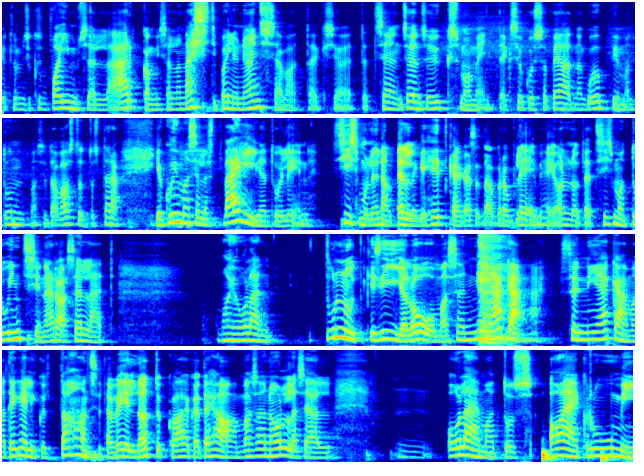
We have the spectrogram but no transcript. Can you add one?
ütleme niisugusel vaimsel ärkamisel on hästi palju nüansse vaata, eks ju, et, et see on, see on see üks moment, eks ju, kus sa pead nagu õppima tundma seda vastutust ära. Ja kui ma sellest välja tulin, siis mul enam jällegi hetkega seda probleemi ei olnud, et siis ma tundsin ära selle, et ma ju olen tulnudki siia looma, see on nii äge, see on nii äge, ma tegelikult tahan seda veel natuke aega teha, ma saan olla seal olematus aegruumi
